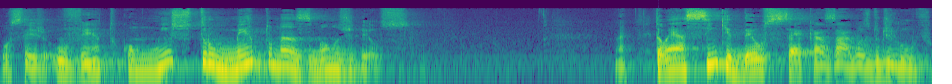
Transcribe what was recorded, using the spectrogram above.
Ou seja, o vento como um instrumento nas mãos de Deus. Então é assim que Deus seca as águas do dilúvio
